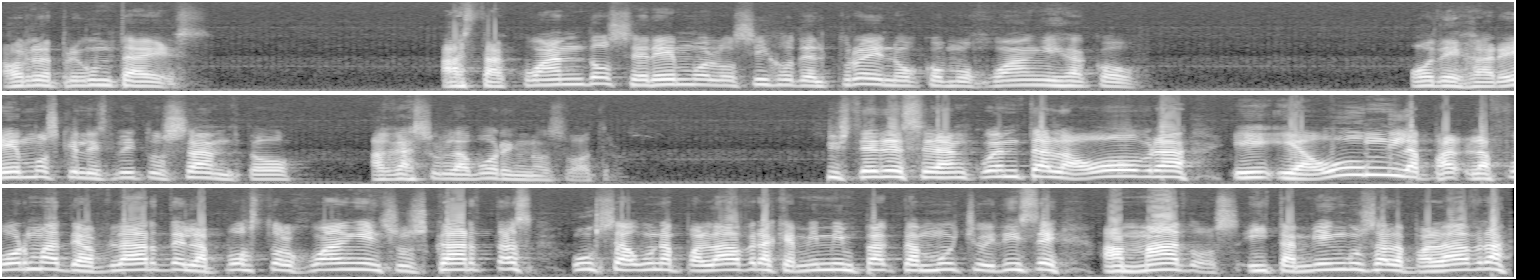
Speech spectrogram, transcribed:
Ahora la pregunta es, ¿Hasta cuándo seremos los hijos del trueno como Juan y Jacob? ¿O dejaremos que el Espíritu Santo haga su labor en nosotros? Si ustedes se dan cuenta, la obra y, aún la, la, forma de hablar del apóstol Juan en sus cartas usa una palabra que a mí me impacta mucho y dice amados y también usa la palabra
